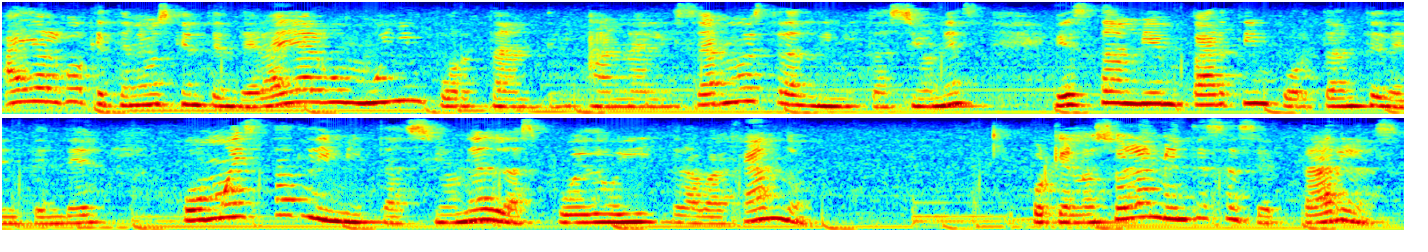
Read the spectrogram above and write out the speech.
hay algo que tenemos que entender, hay algo muy importante. Analizar nuestras limitaciones es también parte importante de entender cómo estas limitaciones las puedo ir trabajando. Porque no solamente es aceptarlas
